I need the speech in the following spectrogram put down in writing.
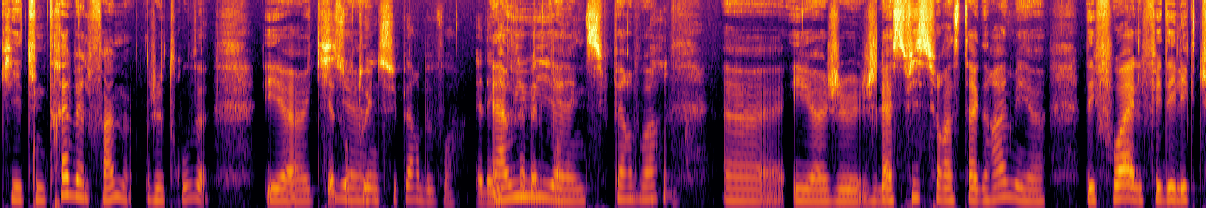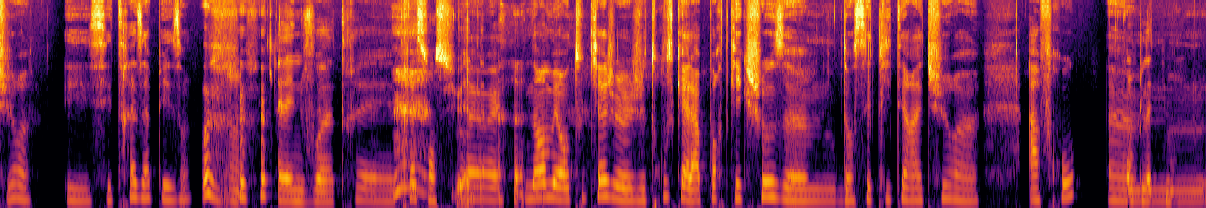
qui est une très belle femme, je trouve. Et, euh, qui, a surtout une superbe voix. Elle a ah une très belle oui, voix. elle a une super voix. et je, je, la suis sur Instagram et des fois, elle fait des lectures et c'est très apaisant. Elle a une voix très, très sensuelle. Non, mais en tout cas, je, je trouve qu'elle apporte quelque chose euh, dans cette littérature euh, afro. Euh, Complètement.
